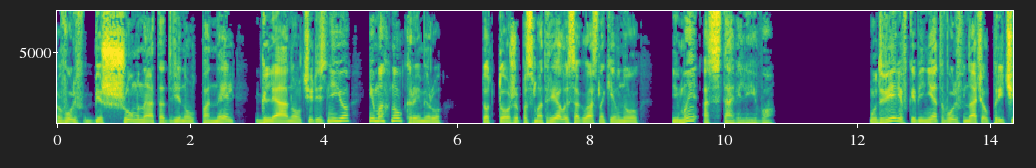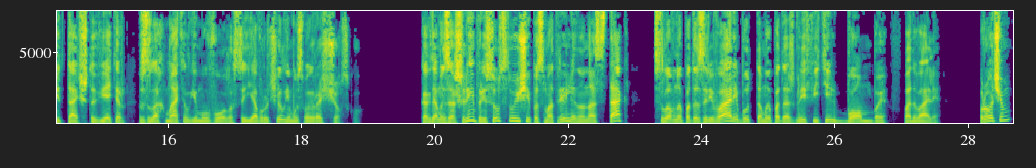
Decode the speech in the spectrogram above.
Вульф бесшумно отодвинул панель, глянул через нее и махнул Кремеру. Тот тоже посмотрел и согласно кивнул, и мы оставили его. У двери в кабинет Вульф начал причитать, что ветер взлохматил ему волосы, и я вручил ему свою расческу. Когда мы зашли, присутствующие посмотрели на нас так, словно подозревали, будто мы подожгли фитиль бомбы в подвале. Впрочем,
